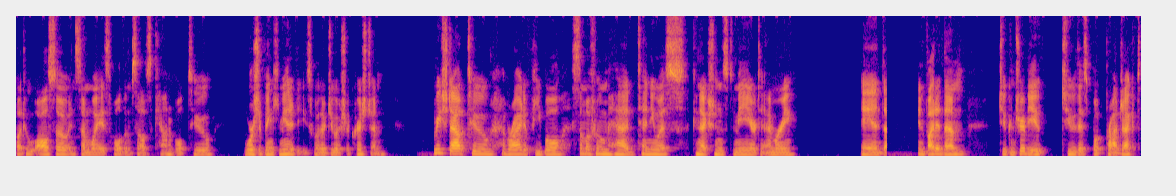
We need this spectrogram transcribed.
but who also, in some ways, hold themselves accountable to worshiping communities, whether Jewish or Christian reached out to a variety of people, some of whom had tenuous connections to me or to Emory, and uh, invited them to contribute to this book project.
